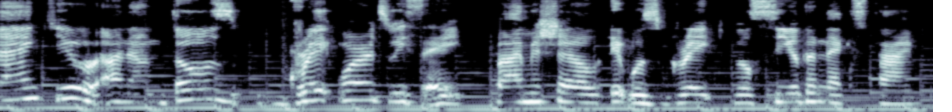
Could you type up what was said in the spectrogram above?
Thank you. And on those great words, we say, bye, Michelle. It was great. We'll see you the next time.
